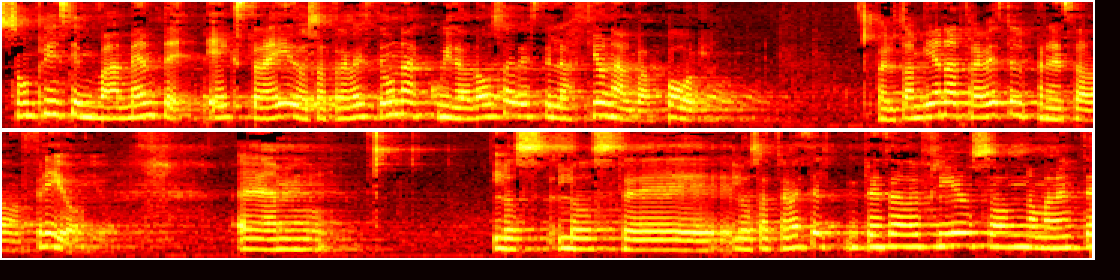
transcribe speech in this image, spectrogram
son principalmente extraídos a través de una cuidadosa destilación al vapor, pero también a través del prensado en frío. Em, los, los, eh, los, a través del prensado en frío son normalmente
